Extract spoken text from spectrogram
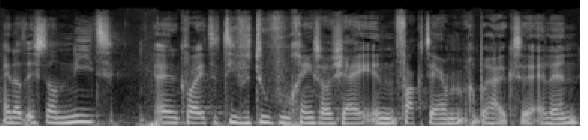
En dat is dan niet een kwalitatieve toevoeging zoals jij een vakterm gebruikte, Ellen.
